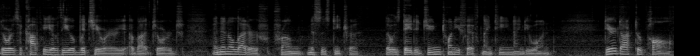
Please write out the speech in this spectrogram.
there was a copy of the obituary about George, and then a letter from Mrs. Dietra that was dated June 25, 1991. Dear Dr. Paul,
